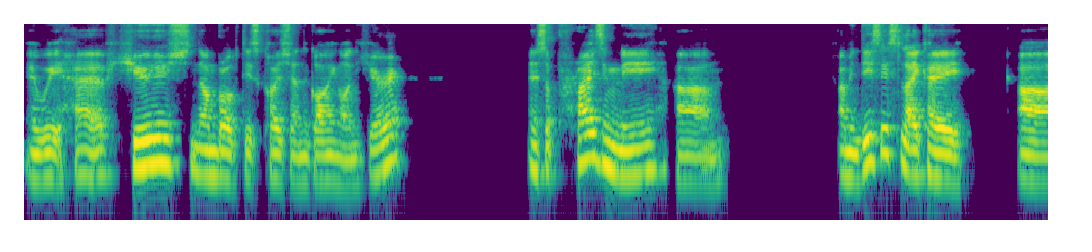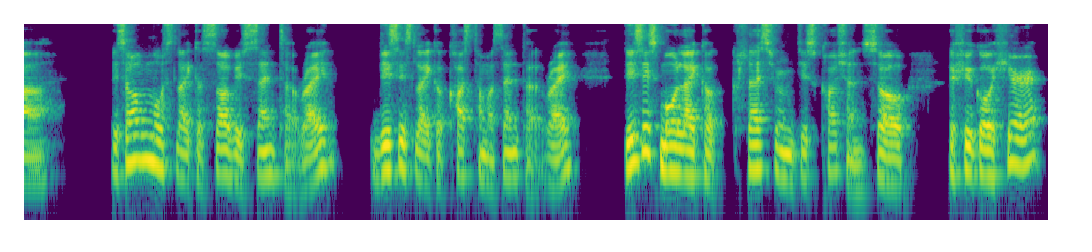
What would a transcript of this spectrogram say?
and we have huge number of discussion going on here, and surprisingly, um, I mean, this is like a, uh, it's almost like a service center, right? This is like a customer center, right? This is more like a classroom discussion. So if you go here,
